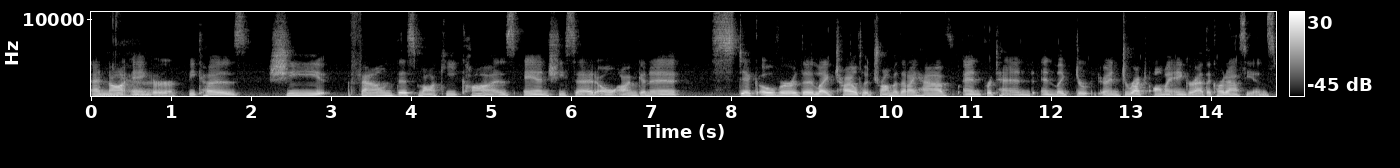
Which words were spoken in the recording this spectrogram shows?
and not anger because she found this Maquis cause and she said, "Oh, I'm going to stick over the like childhood trauma that I have and pretend and like dir- and direct all my anger at the Cardassians."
